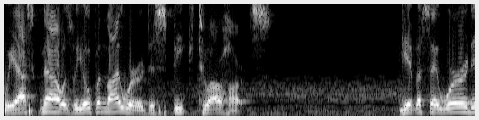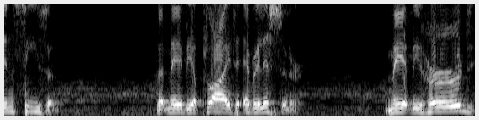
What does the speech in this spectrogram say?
we ask now as we open thy word to speak to our hearts. Give us a word in season that may be applied to every listener. May it be heard,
